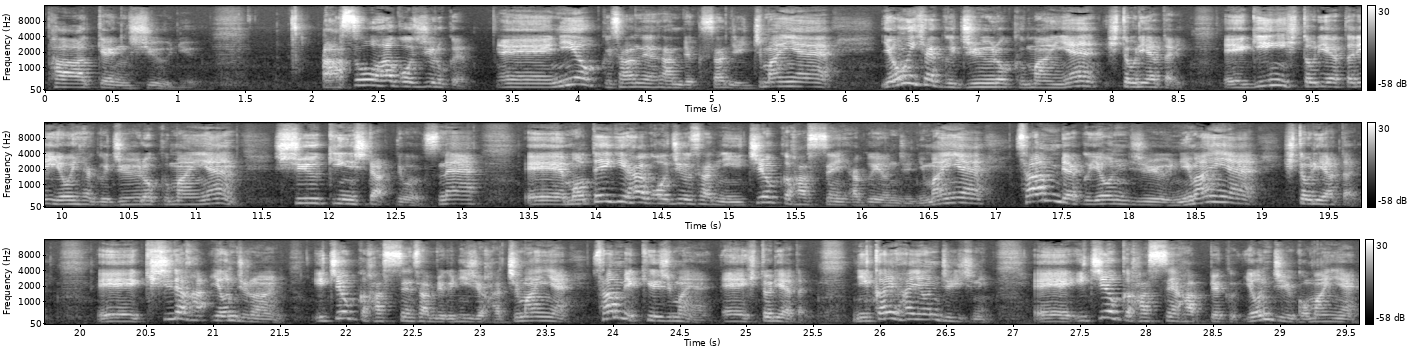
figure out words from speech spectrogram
パーケン収入。麻生派56円、えー、2億3331万円、416万円。1人当たり、えー、議員1人当たり416万円。集金したってことですね。えー、茂木派53人1億8142万円、342万円。1人当たり。えー、岸田派47人、1億8328万円、390万円、えー、1人当たり。二階派41人、えー、1億8845万円、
